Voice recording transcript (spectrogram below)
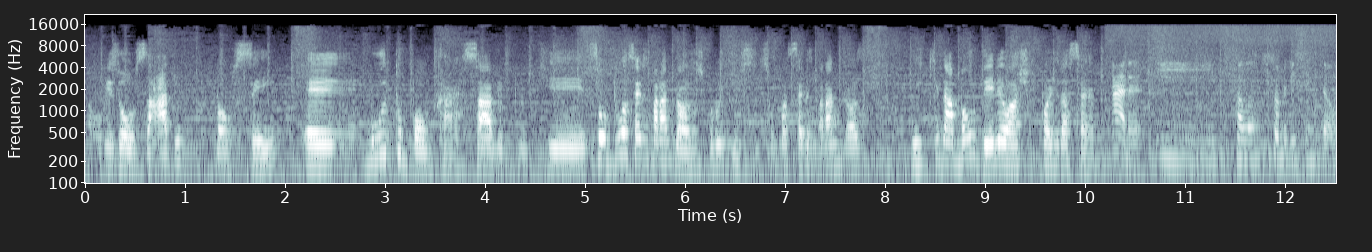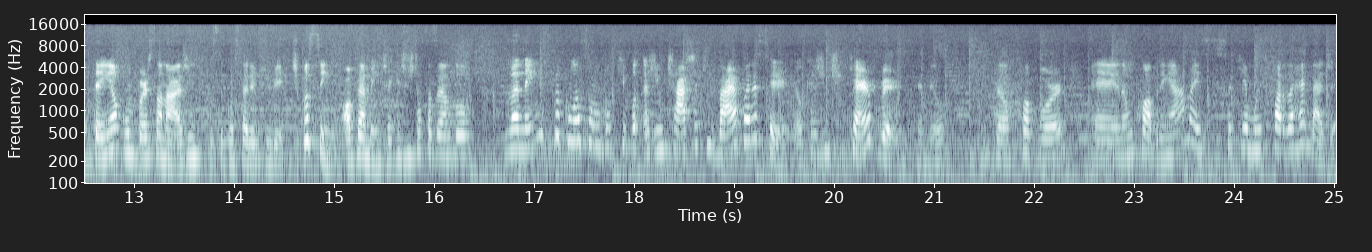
talvez ousado, não sei. É muito bom, cara, sabe? Porque são duas séries maravilhosas, como eu disse. São duas séries maravilhosas e que na mão dele eu acho que pode dar certo. Cara, e falando sobre isso então, tem algum personagem que você gostaria de ver? Tipo assim, obviamente, aqui a gente tá fazendo. Não é nem especulação do que a gente acha que vai aparecer, é o que a gente quer ver, entendeu? Então, por favor, é, não cobrem, ah, mas isso aqui é muito fora da realidade.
